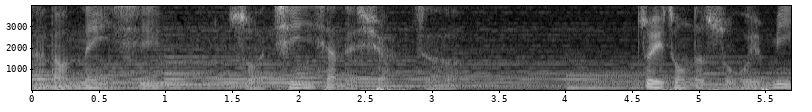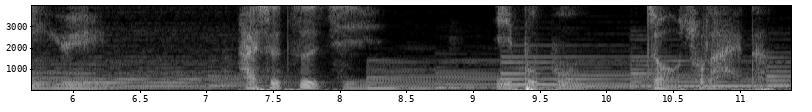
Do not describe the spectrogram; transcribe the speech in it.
得到内心所倾向的选择，最终的所谓命运。还是自己一步步走出来的。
